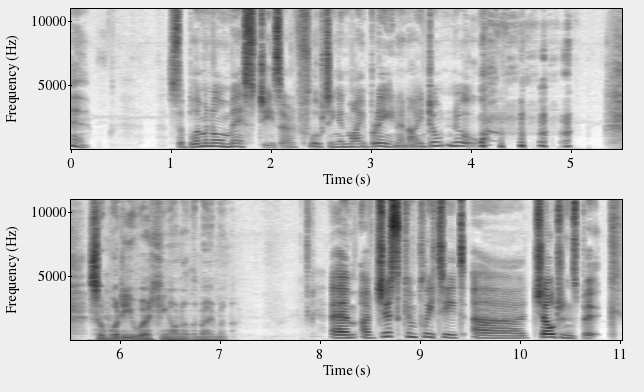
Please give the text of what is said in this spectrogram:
yeah, subliminal messages are floating in my brain, and I don't know. so, what are you working on at the moment? Um, I've just completed a children's book,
